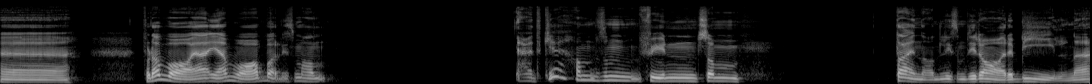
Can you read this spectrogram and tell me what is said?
Eh, for da var jeg Jeg var bare liksom han Jeg vet ikke. Han som fyren som tegna liksom de rare bilene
